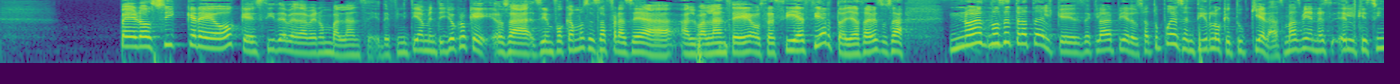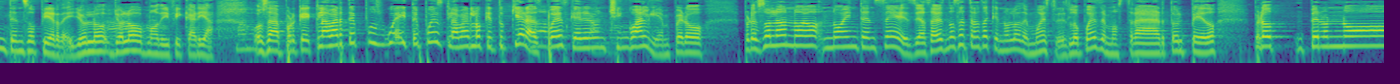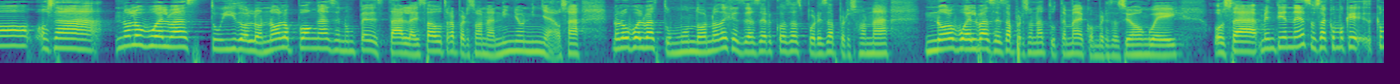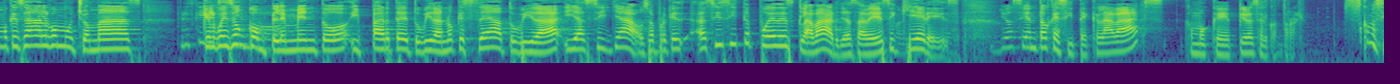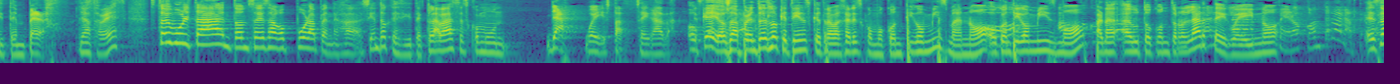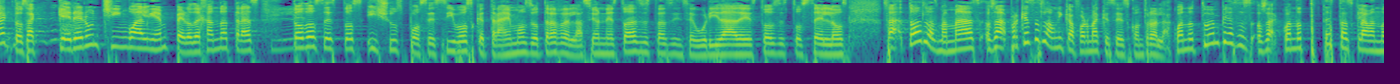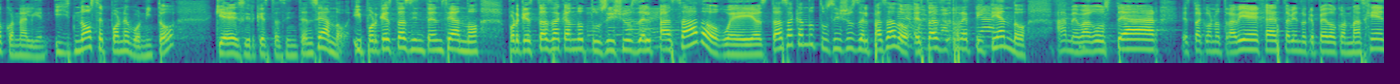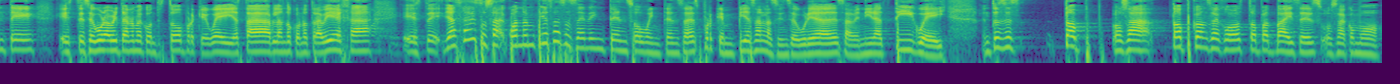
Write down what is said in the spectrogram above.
pero sí creo que sí debe de haber un balance, definitivamente. Yo creo que, o sea, si enfocamos esa frase a- al balance, o sea, sí es cierto, ya sabes, o sea, no, es- no se trata del que se clava pierde, o sea, tú puedes sentir lo que tú quieras, más bien es el que es intenso pierde, yo lo, yo lo modificaría. O sea, porque clavarte, pues, güey, te puedes clavar lo que tú quieras, puedes querer un chingo a alguien, pero, pero solo no, no intenses, ya sabes, no se trata que no lo demuestres, lo puedes demostrar, todo el pedo, pero, pero no, o sea, no lo vuelvas tu ídolo, no lo pongas en un pedestal a esa otra persona, niño o niña, o sea, no lo vuelvas tu mundo, no dejes de hacer cosas por esa persona, no vuelvas a esa persona tu tema de conversación, güey, o sea, ¿me entiendes? O sea, como que, como que sea algo mucho más... Es que que el güey sea un complemento y parte de tu vida, no que sea tu vida y así ya, o sea, porque así sí te puedes clavar, ya sabes, si quieres. Yo siento que si te clavas, como que pierdes el control. Es como si te empedas, ya sabes. Estoy bulta, entonces hago pura pendejada. Siento que si te clavas es como un, ya, güey, está cegada. Ok, o sea, pero entonces lo que tienes que trabajar es como contigo misma, ¿no? O, contigo mismo para autocontrolarte, güey, no. Pero contrólate. Exacto, o sea, querer un chingo a alguien, pero dejando atrás todos estos issues posesivos que traemos de otras relaciones, todas estas inseguridades, todos estos celos, o sea, todas las mamás, o sea, porque esa es la única forma que se descontrola. Cuando tú empiezas, o sea, cuando tú te estás clavando con alguien y no se pone bonito, quiere decir que estás intenseando. ¿Y por qué estás intenseando? Porque estás sacando tus issues del pasado, güey, estás sacando tus issues del pasado, estás repitiendo, ah, me va a gustear, está con otra vieja, está viendo qué pedo con más gente, este, seguro ahorita no me contestó porque, güey, ya está hablando con otra vieja, este, ya sabes, o sea, cuando empiezas a ser intenso o intensa es porque empiezan las inseguridades a venir a ti, güey. Entonces, top, o sea, top consejos, top advices, o sea, como...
